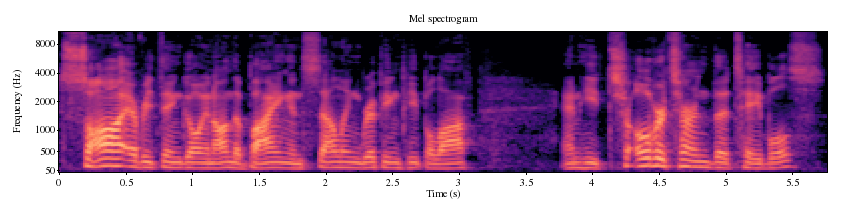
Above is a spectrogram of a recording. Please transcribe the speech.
saw everything going on the buying and selling, ripping people off, and he overturned the tables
